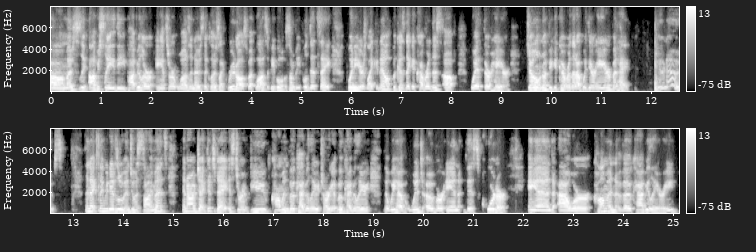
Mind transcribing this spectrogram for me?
uh, mostly, obviously, the popular answer was a nose that glows like Rudolph's, but lots of people, some people did say pointy ears like an elf because they could cover this up with their hair. Don't know if you could cover that up with your hair, but hey, who knows? The next thing we did is we went into assignments, and our objective today is to review common vocabulary, target vocabulary that we have went over in this quarter. And our common vocabulary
